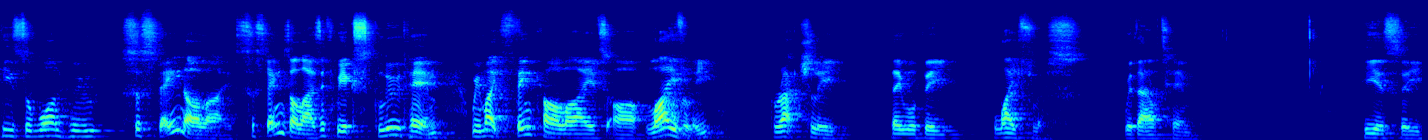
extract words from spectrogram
he's the one who sustain our lives, sustains our lives. If we exclude him, we might think our lives are lively, but actually they will be lifeless without him. He is the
